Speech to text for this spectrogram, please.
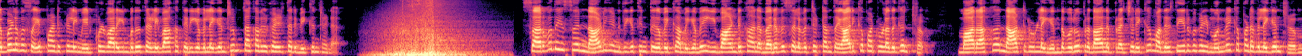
எவ்வளவு செயற்பாடுகளை மேற்கொள்வார் என்பது தெளிவாக தெரியவில்லை என்றும் தகவல்கள் தெரிவிக்கின்றன. சர்வதேச நாணய நிதியத்தின் தேவைக்கு அமையவே இவ்வாண்டுக்கான வரவு செலவு திட்டம் தயாரிக்கப்பட்டுள்ளது என்றும் மாறாக நாட்டில் உள்ள எந்தவொரு பிரதான பிரச்சினைக்கும் அதில் தீர்வுகள் முன்வைக்கப்படவில்லை என்றும்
